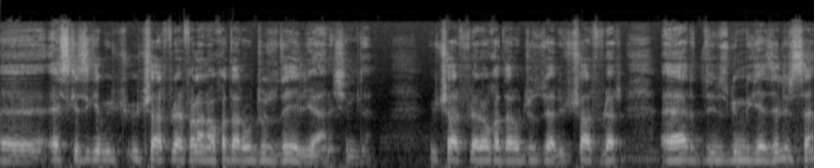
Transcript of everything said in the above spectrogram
E, eskisi gibi üç, üç harfler falan o kadar ucuz değil yani şimdi. Üç harfler o kadar ucuz değil. Üç harfler eğer düzgün bir gezilirse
